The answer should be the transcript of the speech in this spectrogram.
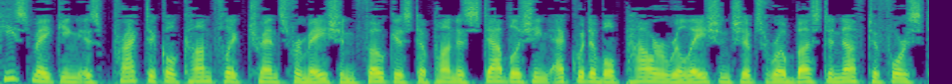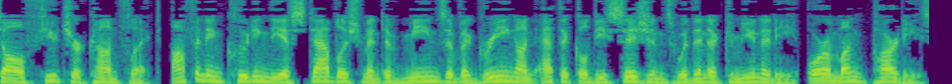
Peacemaking is practical conflict transformation focused upon establishing equitable power relationships robust enough to forestall future conflict, often including the establishment of means of agreeing on ethical decisions within a community, or among parties,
